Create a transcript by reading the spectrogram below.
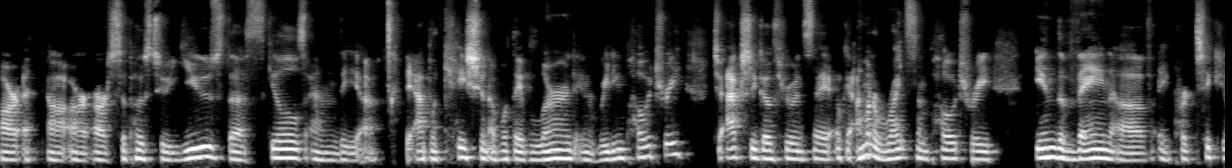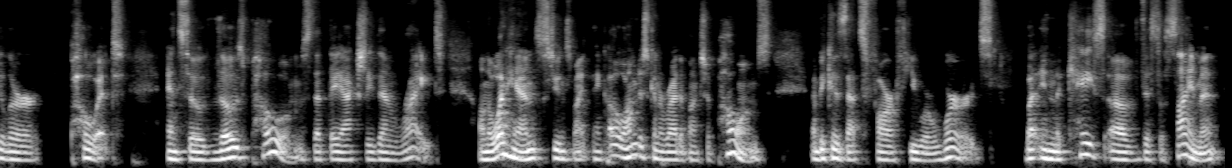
are, uh, are, are supposed to use the skills and the, uh, the application of what they've learned in reading poetry to actually go through and say, okay, I'm going to write some poetry in the vein of a particular poet. And so those poems that they actually then write, on the one hand, students might think, oh, I'm just going to write a bunch of poems, and because that's far fewer words. But in the case of this assignment,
